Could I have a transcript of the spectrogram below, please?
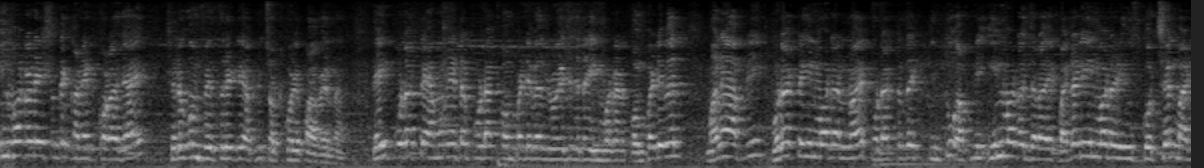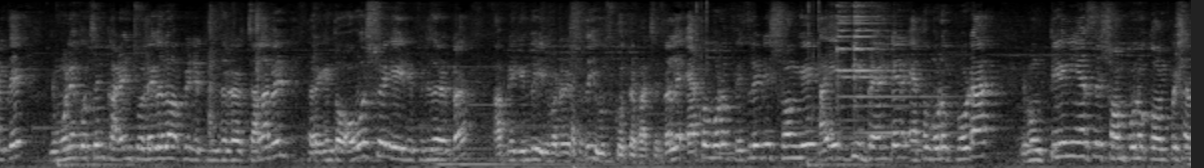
ইনভার্টারের সাথে কানেক্ট করা যায়, সেরকম ফেসিলিটি আপনি চট করে পাবেন না। তো এই প্রোডাক্টটা এমন একটা প্রোডাক্ট কম্প্যাটেবল রয়েছে যেটা ইনভার্টার কম্প্যাটেবল মানে আপনি প্রোডাক্টটা ইনভার্টার নয় প্রোডাক্টটাতে কিন্তু আপনি ইনভার্টার যারা ব্যাটারি ইনভার্টার ইউজ করছেন বাড়িতে মনে করছেন কারেন্ট চলে গেলেও আপনি রেফ্রিজারেটার চালাবেন তাহলে কিন্তু অবশ্যই এই রেফ্রিজারেটরটা আপনি কিন্তু ইনভার্টারের সাথে ইউজ করতে পারছেন। তাহলে এত বড় ফেসিলিটির সঙ্গে আইএফবি ব্র্যান্ডের এত বড় প্রোডাক্ট এবং টেন ইয়ার্সের সম্পূর্ণ কম্প্রেশন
